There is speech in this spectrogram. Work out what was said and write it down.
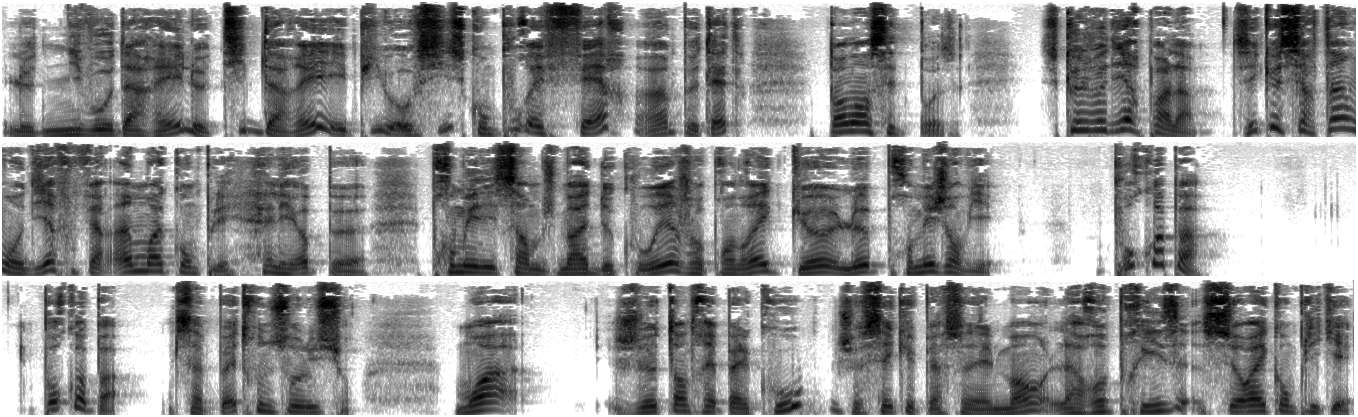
le niveau d'arrêt, le type d'arrêt, et puis aussi ce qu'on pourrait faire, hein, peut-être, pendant cette pause. Ce que je veux dire par là, c'est que certains vont dire faut faire un mois complet. Allez hop, 1er euh, décembre, je m'arrête de courir, je reprendrai que le 1er janvier. Pourquoi pas? Pourquoi pas? Ça peut être une solution. Moi, je tenterai pas le coup. Je sais que personnellement, la reprise serait compliquée.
